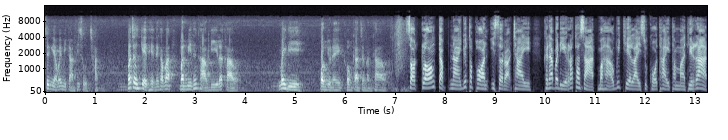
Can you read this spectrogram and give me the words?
ซึ่งยังไม่มีการพิสูจน์ชัด เพราะจะสังเกตเห็นนะครับว่ามันมีทั้งข่าวดีและข่าวไม่ดีป นอยู่ในโครงการจำนำข้าว สอดคล้องกับนายยุทธพรอิสระชัย คณะบดีรัฐศาสตร์ มหาวิทยาลัยสุโขทัยธรรมาธิราช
